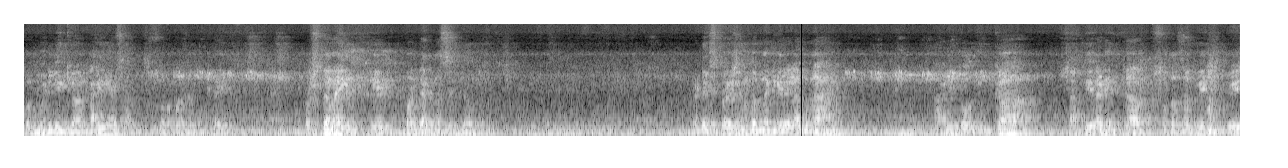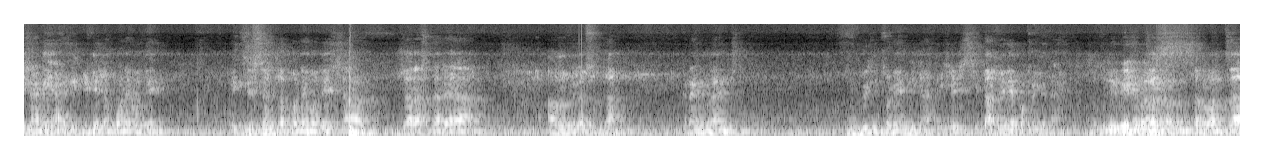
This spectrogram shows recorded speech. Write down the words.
कोलमडली किंवा काही असा स्वरूपाचा कुठलाही प्रश्न नाही हे पण त्यातनं सिद्ध होतं. म्हणजे डेस्परेशन बंद केलेला गुन्हा आहे. आणि तो इतका शातीर आणि इतका स्वतःचा वेश वेश आणि आयडेंटिटी लपवण्यामध्ये एक्झिस्टन्स लपवण्यामध्ये शा हुशार असणाऱ्या आरोपीला सुद्धा क्राईम ब्रांच मुंबई चिंचवड यांनी अतिशय सीताफेने पकडलेला आहे. तुम्ही वेट बघा सर्वांचा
